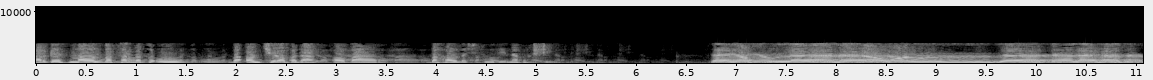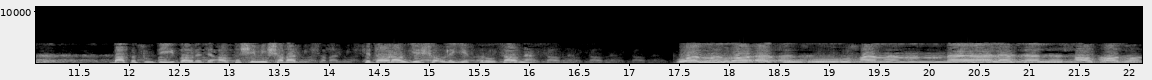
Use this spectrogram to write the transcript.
هرگز مال و ثروت او به آنچه را به دست آورد به حالش سودی نبخشید. سیصلا نارا ذات لهب. با بسودی وارد آتشی می شود که دارای شعله فروزان است. و امرأته حمالة الحطب.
